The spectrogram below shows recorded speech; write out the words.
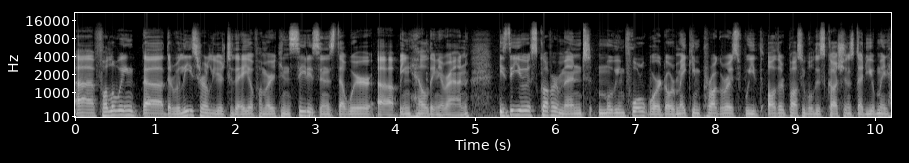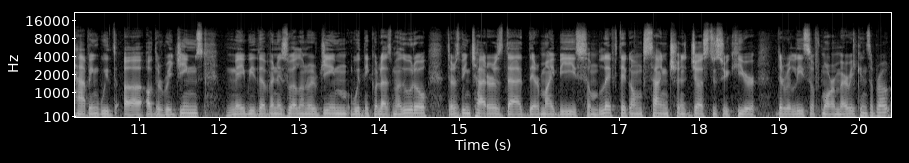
uh, following uh, the release earlier today of American citizens that were uh, being held in Iran, is the U.S. government moving forward or making progress with other possible discussions that you've been having with uh, other regimes, maybe the Venezuelan regime with Nicolas Maduro? There's been chatters that there might be some lifting of sanctions just to secure the release of more Americans abroad.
